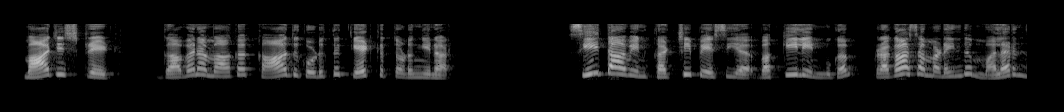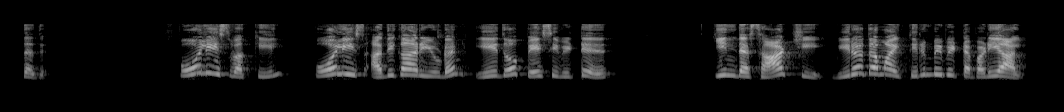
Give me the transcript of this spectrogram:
மாஜிஸ்ட்ரேட் கவனமாக காது கொடுத்து கேட்கத் தொடங்கினார். சீதாவின் கட்சி பேசிய வக்கீலின் முகம் பிரகாசமடைந்து மலர்ந்தது. போலீஸ் வக்கீல் போலீஸ் அதிகாரியுடன் ஏதோ பேசிவிட்டு இந்த சாட்சி விரோதமாய் திரும்பிவிட்டபடியால்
